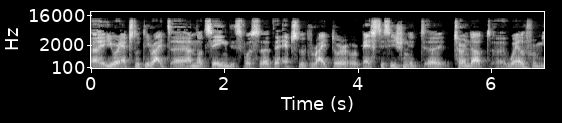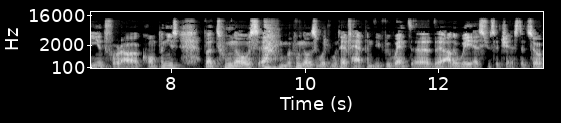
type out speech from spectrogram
uh, you are absolutely right. Uh, I'm not saying this was uh, the absolute right or, or best decision. It uh, turned out uh, well for me and for our companies, but who knows? who knows what would have happened if we went uh, the other way, as you suggested. So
